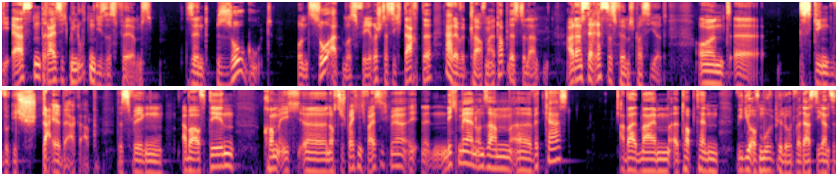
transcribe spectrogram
die ersten 30 Minuten dieses Films sind so gut und so atmosphärisch, dass ich dachte, ja, der wird klar auf meiner Topliste landen. Aber dann ist der Rest des Films passiert. Und äh, das ging wirklich steil bergab. Deswegen, aber auf den komme ich äh, noch zu sprechen. Ich weiß nicht mehr, äh, nicht mehr in unserem äh, Vidcast, aber in meinem äh, Top 10 Video auf Moviepilot, weil da ist die ganze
